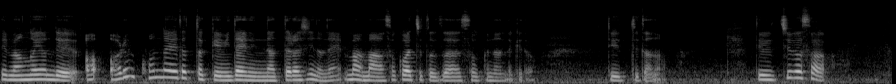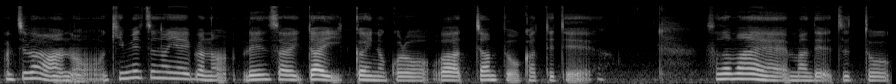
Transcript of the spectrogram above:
で漫画読んでああれ？こんな絵だったっけ？みたいになったらしいのね。まあまあそこはちょっと雑足なんだけど。って言ってたの。でうちはさうちはあの「鬼滅の刃」の連載第1回の頃はジャンプを買っててその前までずっと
